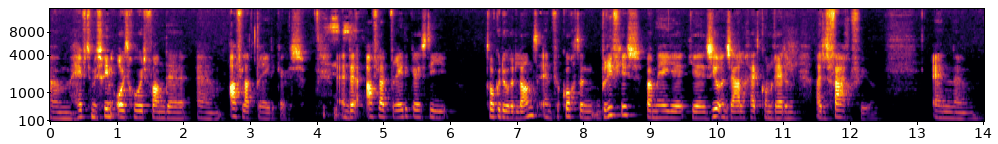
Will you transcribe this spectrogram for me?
Um, heeft u misschien ooit gehoord van de um, aflaatpredikers? En de aflaatpredikers die trokken door het land en verkochten briefjes waarmee je je ziel en zaligheid kon redden uit het vagevuur. En um,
